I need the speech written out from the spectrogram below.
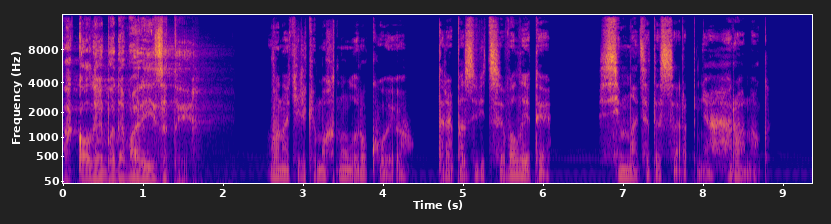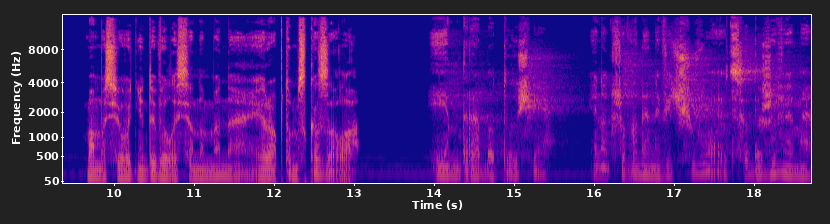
А коли будемо різати? Вона тільки махнула рукою. Треба звідси валити. 17 серпня, ранок. Мама сьогодні дивилася на мене і раптом сказала: Їм треба душі, інакше вони не відчувають себе живими.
